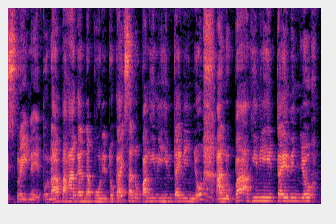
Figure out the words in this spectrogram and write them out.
spray na ito. Napakaganda po nito guys. Ano pang hinihintay ninyo? Ano pa ang hinihintay ninyo?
